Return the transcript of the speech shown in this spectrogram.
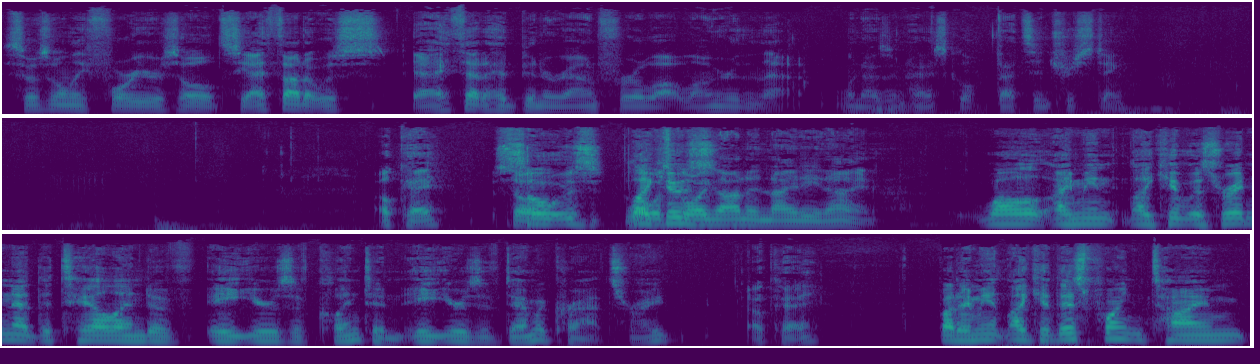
So it was only 4 years old. See, I thought it was I thought it had been around for a lot longer than that when I was in high school. That's interesting. Okay. So, So it was- what like was it was- going on in 99? Well, I mean, like it was written at the tail end of eight years of Clinton, eight years of Democrats, right? Okay. But I mean, like at this point in time,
